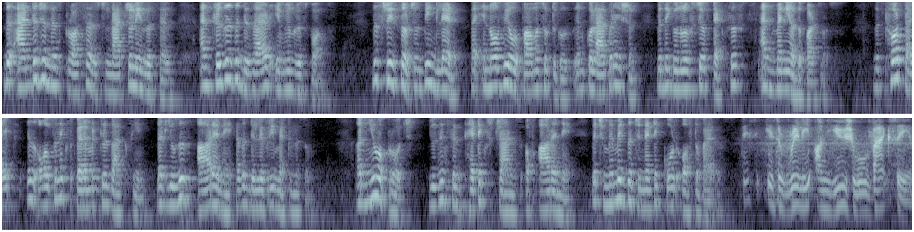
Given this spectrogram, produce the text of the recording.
The antigen is processed naturally in the cell and triggers the desired immune response. This research is being led by Inovio Pharmaceuticals in collaboration with the University of Texas and many other partners. The third type is also an experimental vaccine that uses RNA as a delivery mechanism. A new approach using synthetic strands of RNA which mimic the genetic code of the virus. This is a really unusual vaccine.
